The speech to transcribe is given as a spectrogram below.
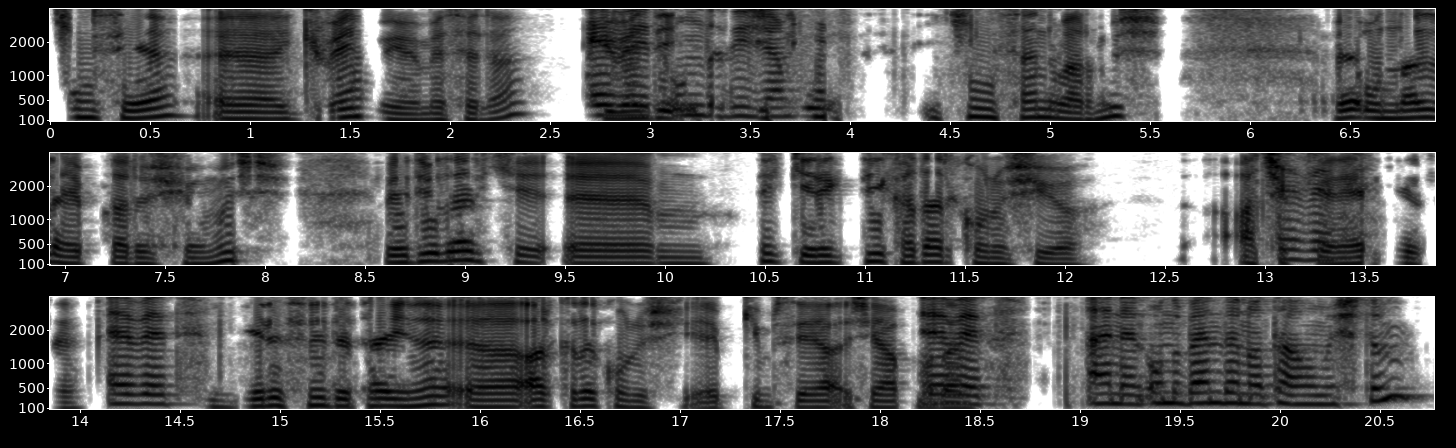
Kimseye e, güvenmiyor mesela. Evet, Güvendiği onu da diyeceğim. Iki, iki insan varmış ve onlarla hep darışıyormuş. Ve diyorlar ki e, tek gerektiği kadar konuşuyor. Açık evet. yani herkese. Evet. Gerisini detayını e, arkada konuşuyor. Hep kimseye şey yapmadan. Evet. Aynen onu ben de not almıştım.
